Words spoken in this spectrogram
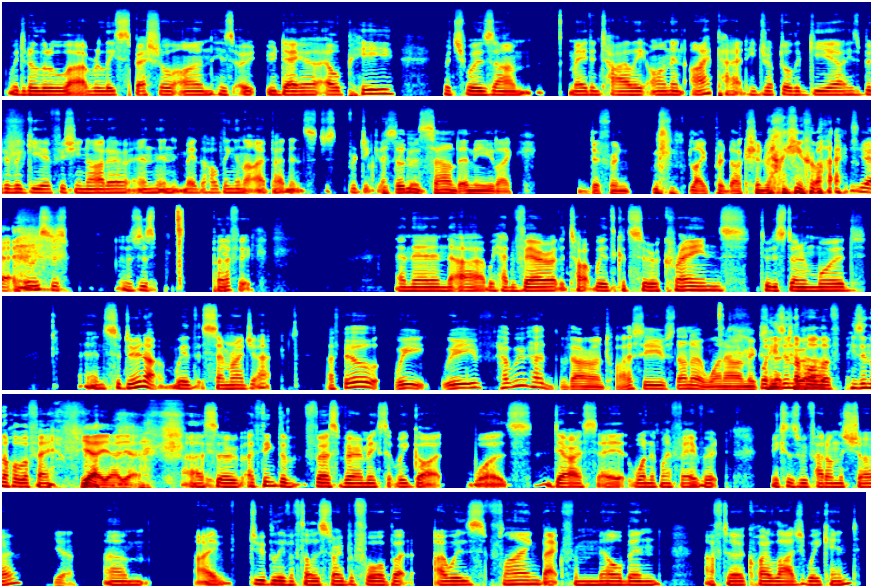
we did a little uh, release special on his U- Udea LP, which was um, made entirely on an iPad. He dropped all the gear. He's a bit of a gear aficionado, and then made the whole thing on the iPad, and it's just ridiculous. It didn't good. sound any like different like production value wise. Yeah, it was just it was just perfect. And then uh, we had Vera at the top with Katsura Cranes, To the Stone and Wood, and Seduna with Samurai Jack. I feel we we've have we had Varon twice. He's done a one hour mix. Well, he's in the Hall two-hour- of he's in the Hall of Fame. Yeah, yeah, yeah. Uh, so I think the first Vera mix that we got was, dare I say it, one of my favorite mixes we've had on the show. Yeah. Um, I do believe I've told this story before, but I was flying back from Melbourne after quite a large weekend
